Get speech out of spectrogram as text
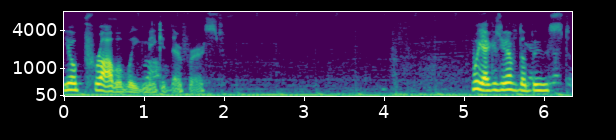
You'll probably make it there first. Well, yeah, because you have the boost.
